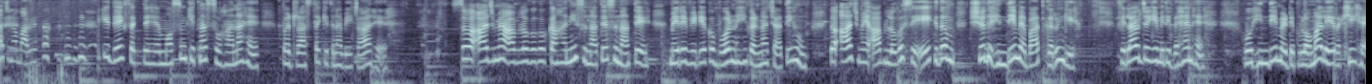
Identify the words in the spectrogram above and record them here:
अच्छा मार्केट कि देख सकते हैं मौसम कितना सुहाना है पर रास्ता कितना बेकार है। सो so, आज मैं आप लोगों को कहानी सुनाते सुनाते मेरे वीडियो को बोर नहीं करना चाहती हूँ। तो आज मैं आप लोगों से एकदम शुद्ध हिंदी में बात करूँगी। फ़िलहाल जो ये मेरी बहन है वो हिंदी में डिप्लोमा ले रखी है।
